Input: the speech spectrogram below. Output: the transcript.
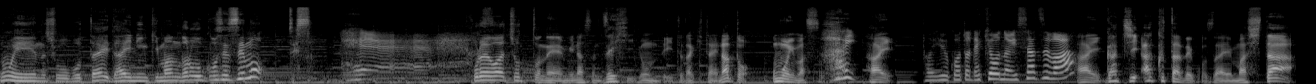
の永遠の消防隊大人気漫画の大久保先生も絶賛。へえ。これはちょっとね皆さんぜひ読んでいただきたいなと思います。はい。はい。ということで今日の一冊は？はい。ガチアクタでございました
